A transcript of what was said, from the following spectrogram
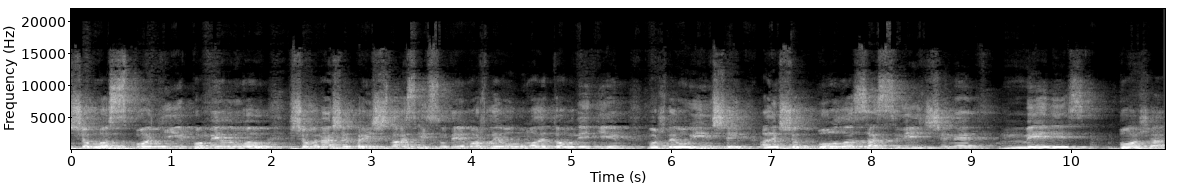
щоб Господь її помилував, щоб вона ще прийшла і сюди, можливо, у молитовний дім, можливо, в інший, але щоб було засвідчене милість Божа.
